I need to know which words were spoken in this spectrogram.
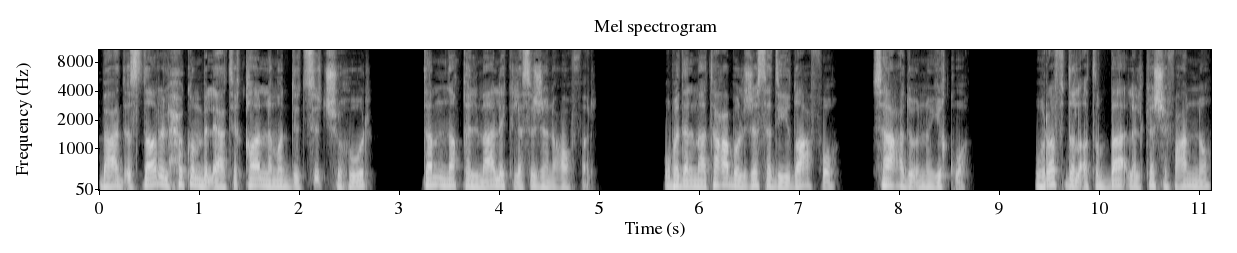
بعد إصدار الحكم بالاعتقال لمدة ست شهور تم نقل مالك لسجن عوفر. وبدل ما تعبه الجسدي يضعفه ساعده إنه يقوى. ورفض الأطباء للكشف عنه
